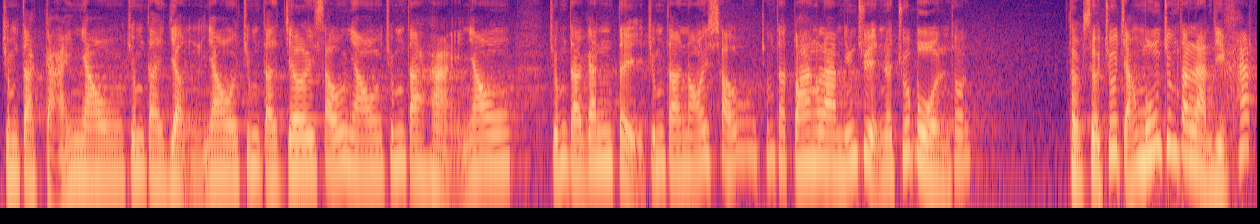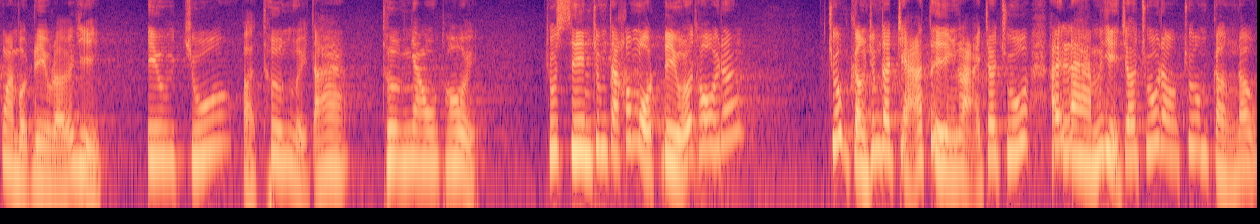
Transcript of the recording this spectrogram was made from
Chúng ta cãi nhau, chúng ta giận nhau, chúng ta chơi xấu nhau, chúng ta hại nhau chúng ta ganh tị chúng ta nói xấu chúng ta toàn làm những chuyện là Chúa buồn thôi Thực sự Chúa chẳng muốn chúng ta làm gì khác ngoài một điều là cái gì? Yêu Chúa và thương người ta, thương nhau thôi. Chúa xin chúng ta có một điều đó thôi đó. Chúa không cần chúng ta trả tiền lại cho Chúa hay làm cái gì cho Chúa đâu. Chúa không cần đâu.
